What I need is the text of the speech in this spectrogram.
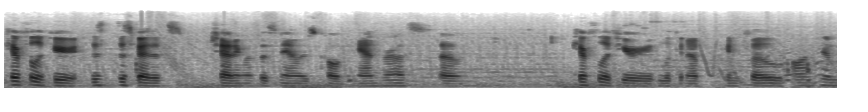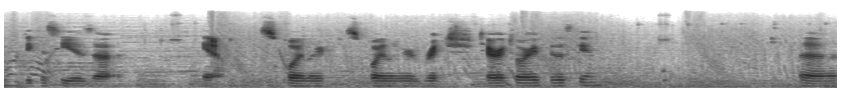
careful if you're this this guy that's chatting with us now is called Andross. Um, careful if you're looking up info on him because he is uh, you know, spoiler spoiler rich territory for this game. Uh,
